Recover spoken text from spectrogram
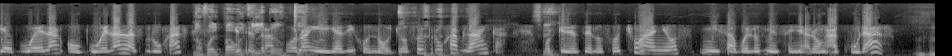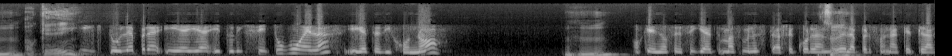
que vuelan o vuelan las brujas No fue el pavo que el que se le preguntó. transforman? Y ella dijo, no, yo soy bruja blanca, Sí. porque desde los ocho años mis abuelos me enseñaron a curar. Ok. Y tú le pre- y ella y tú le dijiste, si tú vuelas, y ella te dijo, no. Ok, no sé si ya más o menos estás recordando Sí. de la persona que la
